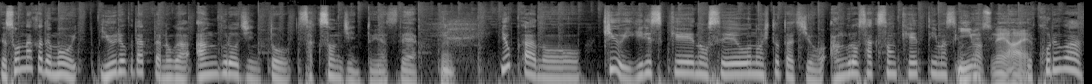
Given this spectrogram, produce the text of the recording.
でその中でも有力だったのがアングロ人とサクソン人というやつで、うん。よくあの旧イギリス系の西欧の人たちをアングロサクソン系って言いますよね。言いますねはい。でこれは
